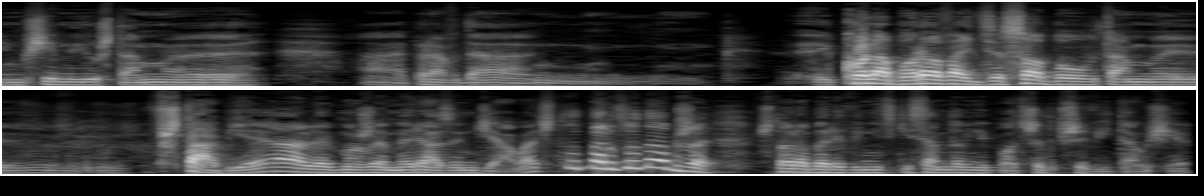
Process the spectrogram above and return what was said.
nie musimy już tam, e, prawda, kolaborować ze sobą tam w- w sztabie, ale możemy razem działać, to bardzo dobrze. Zresztą Robert Winicki sam do mnie podszedł, przywitał się.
